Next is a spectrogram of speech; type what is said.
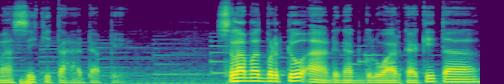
masih kita hadapi. Selamat berdoa dengan keluarga kita,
